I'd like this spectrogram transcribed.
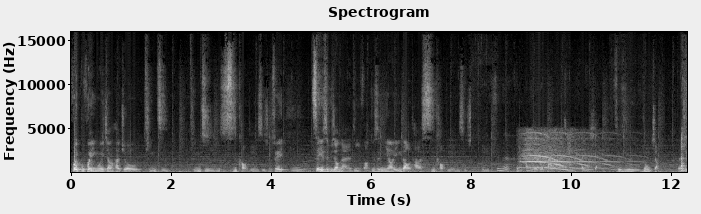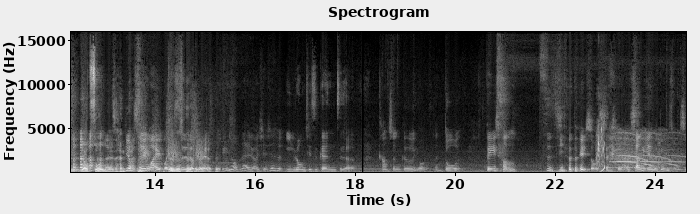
会不会因为这样他就停止？停止思考这件事情，所以，嗯，这也是比较难的地方，就是你要引导他思考这件事情。嗯，真的很棒的一个爸爸经验分享。就是用讲，但是要做应该是很 又是另外一回事，对不对？那我们再来聊一些，就是仪容其实跟这个康生哥有很多非常刺激的对手戏，非常香艳的对手戏。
